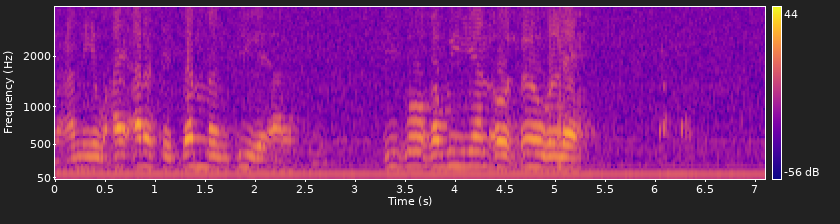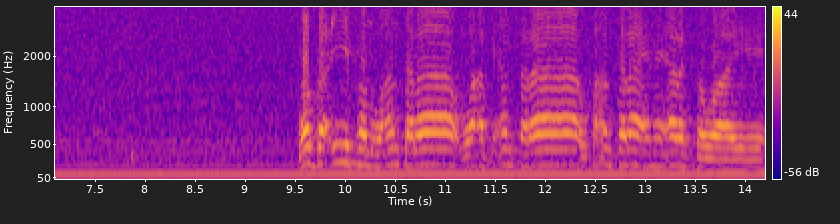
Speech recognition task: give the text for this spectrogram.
yani waxay aragtay daman dhiigay aragtay. Dhiigoo qawiyan oo xoog leh. Wa daciifan waan taraa bian taraa kaan taraa inay aragta waaye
